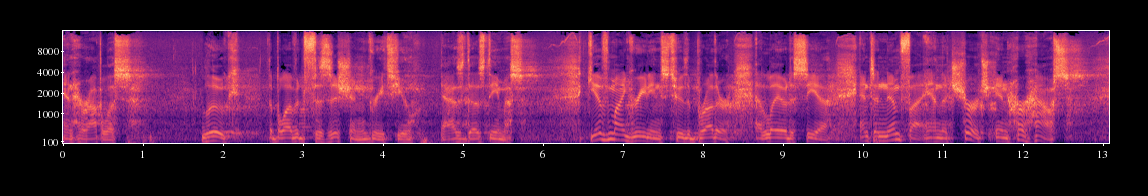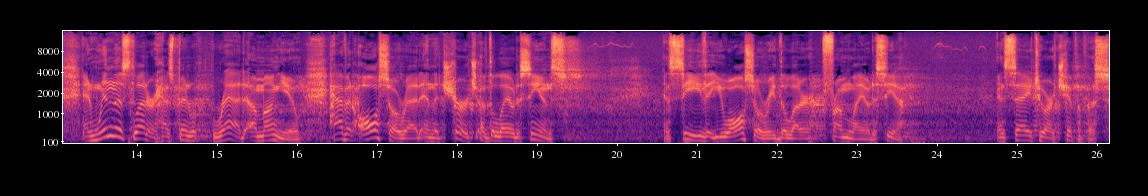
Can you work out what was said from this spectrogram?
and Hierapolis. Luke, the beloved physician, greets you, as does Demas. Give my greetings to the brother at Laodicea and to Nympha and the church in her house. And when this letter has been read among you, have it also read in the church of the Laodiceans. And see that you also read the letter from Laodicea. And say to Archippus,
